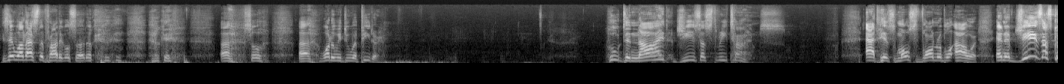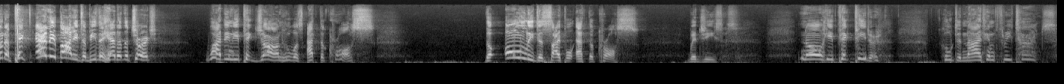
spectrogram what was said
He said, Well, that's the prodigal son. Okay. okay. Uh, so, uh, what do we do with Peter? Who denied Jesus three times at his most vulnerable hour. And if Jesus could have picked anybody to be the head of the church, why didn't he pick John, who was at the cross, the only disciple at the cross with Jesus? No, he picked Peter, who denied him three times.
